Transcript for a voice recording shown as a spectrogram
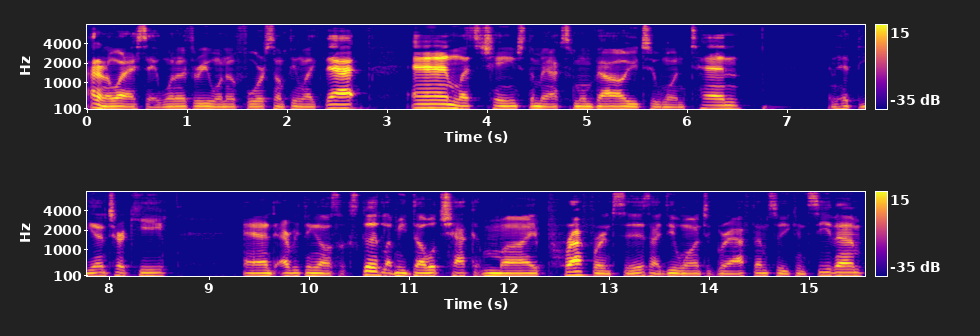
I don't know what I say, 103, 104, something like that. And let's change the maximum value to 110 and hit the enter key. And everything else looks good. Let me double check my preferences. I do want to graph them so you can see them.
